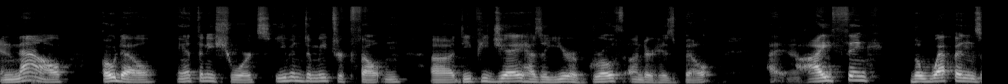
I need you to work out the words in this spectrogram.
And now Odell, Anthony Schwartz, even Demetric Felton, uh, DPJ has a year of growth under his belt. I, I think the weapons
